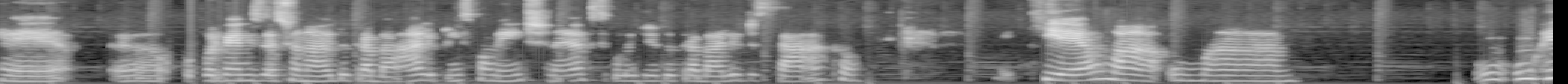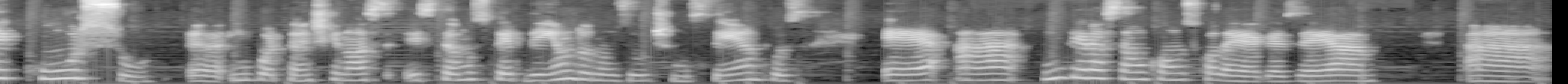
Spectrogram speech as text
é, uh, organizacional e do trabalho, principalmente, né, a psicologia do trabalho destacam, que é uma, uma um, um recurso uh, importante que nós estamos perdendo nos últimos tempos é a interação com os colegas, é a, a,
